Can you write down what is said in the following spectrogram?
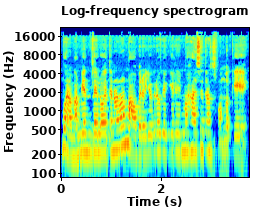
bueno, también de lo heteronormado, pero yo creo que quiere ir más a ese trasfondo, que,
